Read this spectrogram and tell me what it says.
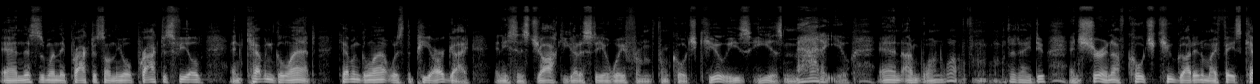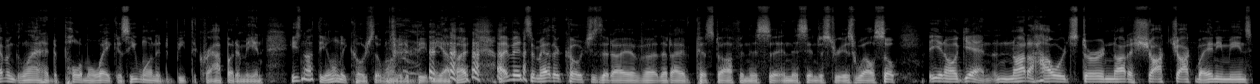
and this is when they practice on the old practice field. And Kevin Gallant, Kevin Gallant was the PR guy, and he says, "Jock, you got to stay away from from Coach Q. He's he is mad at you." And I'm going, "Well, what did I do?" And sure enough, Coach Q got into my face. Kevin Gallant had to pull him away because he wanted to beat the crap out of me. And he's not the only coach that wanted to beat me up. I, have had some other coaches that I have uh, that I have pissed off in this uh, in this industry as well. So you know, again, not a Howard Stern, not a shock jock by any means,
